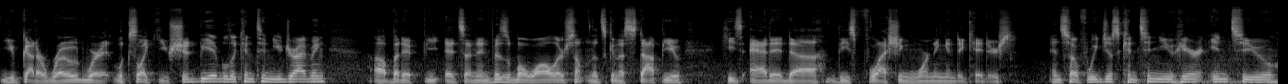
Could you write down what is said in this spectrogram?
you've got a road where it looks like you should be able to continue driving. Uh, but if it's an invisible wall or something that's going to stop you, he's added uh, these flashing warning indicators. And so if we just continue here into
